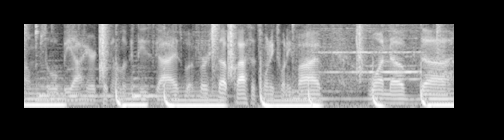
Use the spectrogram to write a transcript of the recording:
Um, so we'll be out here taking a look at these guys. But first up, class of 2025, one of the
